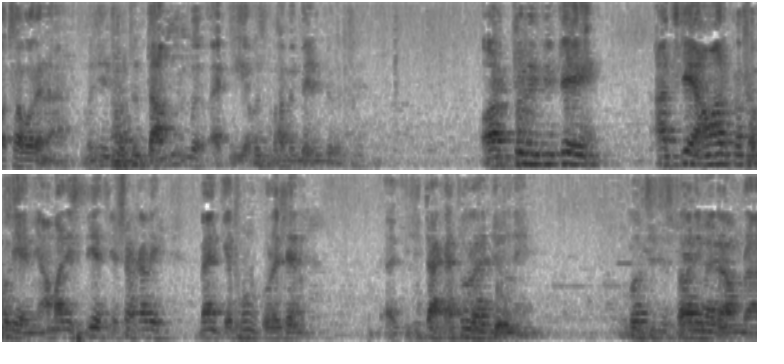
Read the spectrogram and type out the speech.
কথা বলে না। জিনিসপত্রের দাম একই অবস্থা ভাবে বেড়ে চলেছে। অর্থনীতিতে আজকে আমার কথা বলি আমি আমার স্ত্রী আজকে সকালে ব্যাংকে ফোন করেছেন কিছু টাকা তোলার জন্য। বলছে যে সরি ম্যাডাম আমরা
